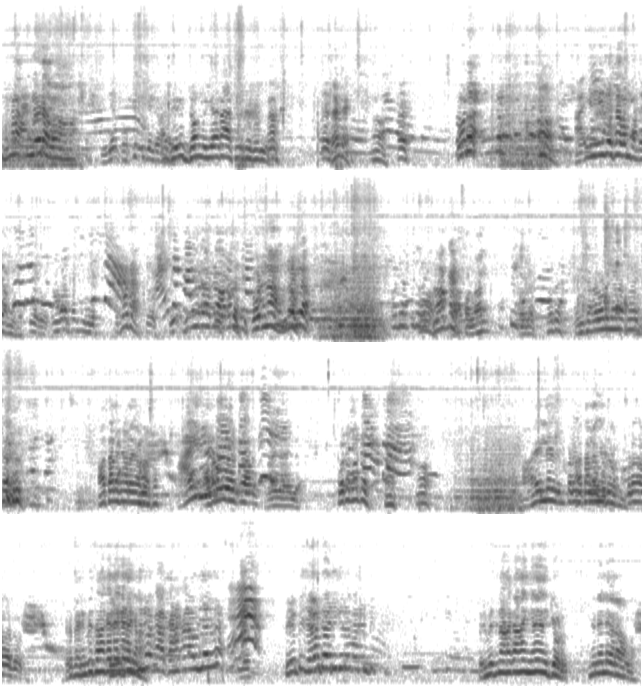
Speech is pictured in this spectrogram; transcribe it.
നിങ്ങളെ അങ്ങോട്ടാ ജോൺ ഉയരാ ആ ഇത് സ്ഥലം ആ ഇങ്ങനെ നിൽക്കുള്ളൂ. ഇങ്ങനെയല്ലേ വരാവുള്ളൂ.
